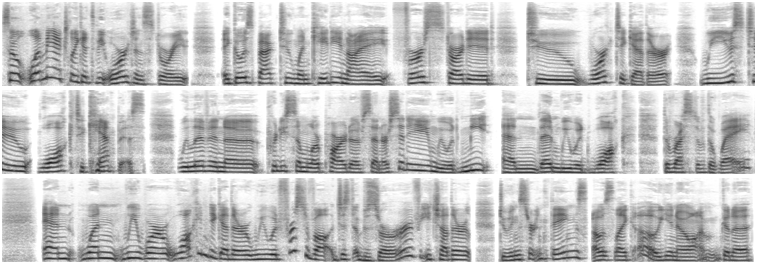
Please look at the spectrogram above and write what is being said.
So let me actually get to the origin story. It goes back to when Katie and I first started to work together. We used to walk to campus. We live in a pretty similar part of Center City and we would meet and and then we would walk the rest of the way. And when we were walking together, we would first of all just observe each other doing certain things. I was like, oh, you know, I'm going to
